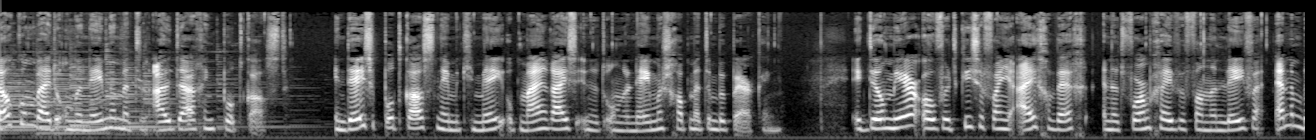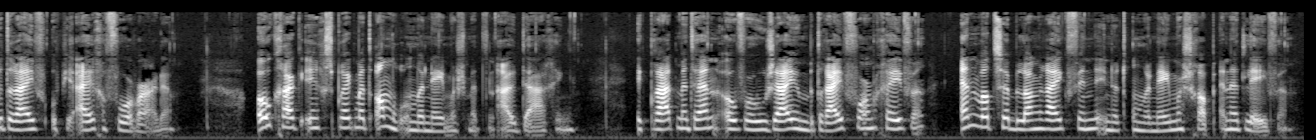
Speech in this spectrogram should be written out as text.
Welkom bij de Ondernemen met een Uitdaging podcast. In deze podcast neem ik je mee op mijn reis in het ondernemerschap met een beperking. Ik deel meer over het kiezen van je eigen weg en het vormgeven van een leven en een bedrijf op je eigen voorwaarden. Ook ga ik in gesprek met andere ondernemers met een uitdaging. Ik praat met hen over hoe zij hun bedrijf vormgeven en wat ze belangrijk vinden in het ondernemerschap en het leven.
